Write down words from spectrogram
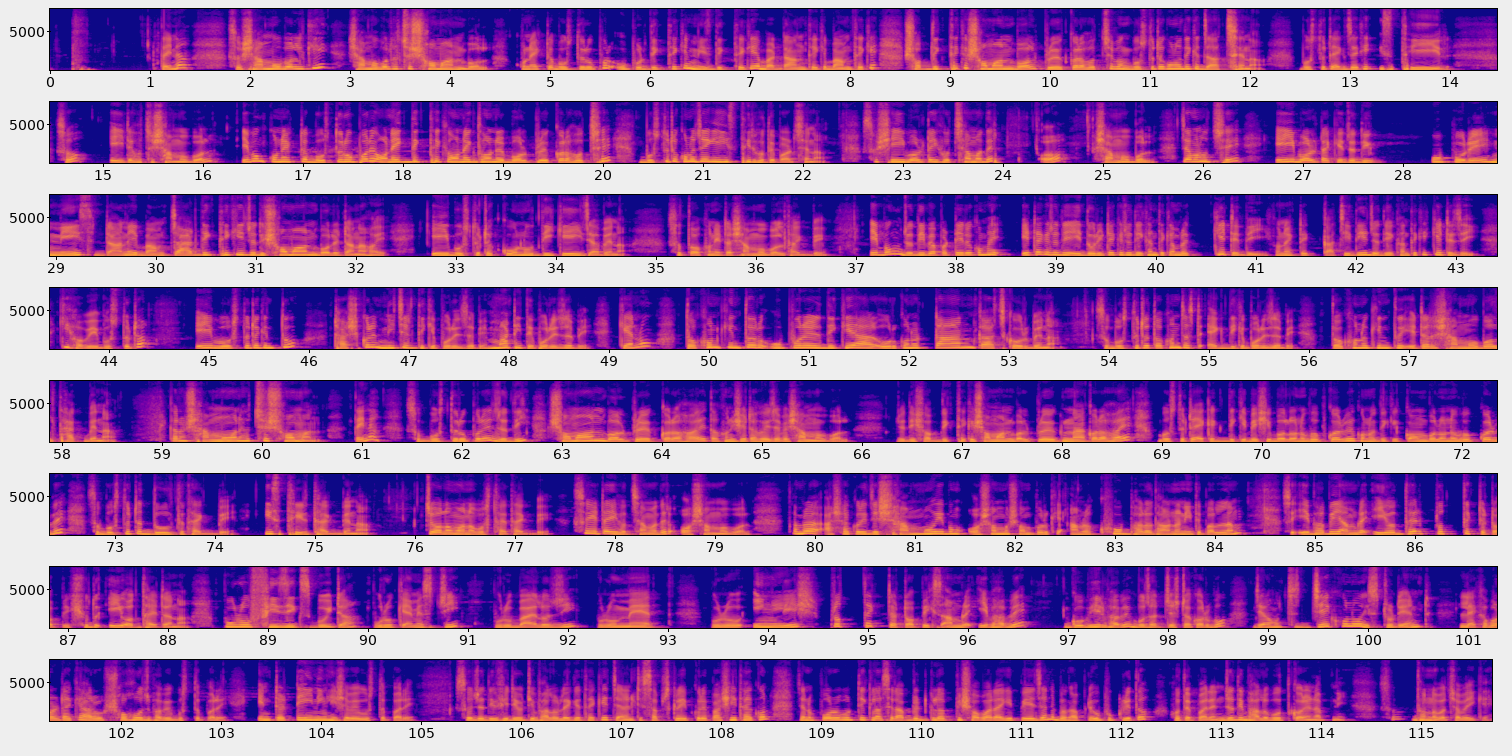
তাই না? সো সাম্য বল কি? সাম্য বল হচ্ছে সমান বল। কোনো একটা বস্তুর উপর উপর দিক থেকে, নিচ দিক থেকে বা ডান থেকে, বাম থেকে সব দিক থেকে সমান বল প্রয়োগ করা হচ্ছে এবং বস্তুটা কোনো দিকে যাচ্ছে না। বস্তুটা এক জায়গায় স্থির। সো এইটা হচ্ছে সাম্য বল। এবং কোনো একটা বস্তুর উপরে অনেক দিক থেকে অনেক ধরনের বল প্রয়োগ করা হচ্ছে, বস্তুটা কোনো জায়গায় স্থির হতে পারছে না। সো সেই বলটাই হচ্ছে আমাদের অসাম্য বল। যেমন হচ্ছে, এই বলটাকে যদি উপরে, নিচ, ডানে, বাম চারদিক থেকেই যদি সমান বলে টানা হয়, এই বস্তুটা কোনো দিকেই যাবে না। সো তখন এটা সাম্য বল থাকবে। এবং যদি ব্যাপারটা এরকম হয়, এটাকে যদি, এই দড়িটাকে যদি এখান থেকে আমরা কেটে দিই, কোনো একটা কাঁচি দিয়ে যদি এখান থেকে কেটে যাই, কি হবে এই বস্তুটা? এই বস্তুটা কিন্তু ঠাস করে নিচের দিকে পড়ে যাবে, মাটিতে পড়ে যাবে। কেন? তখন কিন্তু আর উপরের দিকে আর ওর কোনো টান কাজ করবে না। সো বস্তুটা তখন জাস্ট একদিকে পড়ে যাবে। তখনও কিন্তু এটার সাম্য বল থাকবে না। কারণ সাম্য মানে হচ্ছে সমান, তাই না? সো বস্তুর উপরে যদি সমান বল প্রয়োগ করা হয়, তখনই সেটা হয়ে যাবে সাম্য বল যদি সব দিক থেকে সমান বল প্রয়োগ না করা হয়, বস্তুটা এক এক দিকে বেশি বল অনুভব করবে, কোনো দিকে কম বল অনুভব করবে। সো বস্তুটা দুলতে থাকবে, স্থির থাকবে না। চলমান অবস্থায় থাকবে। সো এটাই হচ্ছে আমাদের অসাম্য বল। তো আমরা আশা করি যে সাম্য এবং অসাম্য সম্পর্কে আমরা খুব ভালো ধারণা নিতে পারলাম। সো এভাবেই আমরা এই অধ্যায়ের প্রত্যেকটা টপিক শুধু এই অধ্যায়টা না, পুরো ফিজিক্স বইটা, পুরো কেমিস্ট্রি পুরো বায়োলজি পুরো ম্যাথ পুরো ইংলিশ প্রত্যেকটা টপিকস আমরা এভাবে গভীরভাবে বোঝার চেষ্টা করব। যেন হচ্ছে যে কোনো স্টুডেন্ট লেখাপড়াটাকে আরও সহজভাবে বুঝতে পারে এন্টারটেইনিং হিসেবে বুঝতে পারে। সো যদি ভিডিওটি ভালো লেগে থাকে, চ্যানেলটি সাবস্ক্রাইব করে পাশেই থাকুন, যেন পরবর্তী ক্লাসের আপডেটগুলো আপনি সবার আগে পেয়ে যান এবং আপনি উপকৃত হতে পারেন, যদি ভালো বোধ করেন আপনি। সো ধন্যবাদ সবাইকে।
